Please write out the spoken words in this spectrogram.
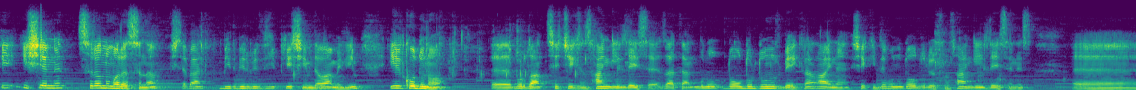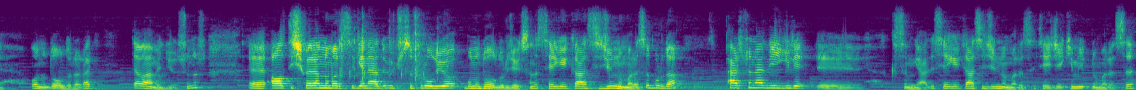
İ- İş yerinin sıra numarasını işte ben 111 deyip geçeyim devam edeyim. İl kodunu e, buradan seçeceksiniz hangi ildeyse zaten bunu doldurduğunuz bir ekran aynı şekilde bunu dolduruyorsunuz hangi ildeyseniz e, onu doldurarak devam ediyorsunuz. E, alt işveren numarası genelde 30 oluyor. Bunu dolduracaksınız. SGK sicil numarası. Burada personelle ilgili e, kısım geldi. SGK sicil numarası, TC kimlik numarası,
